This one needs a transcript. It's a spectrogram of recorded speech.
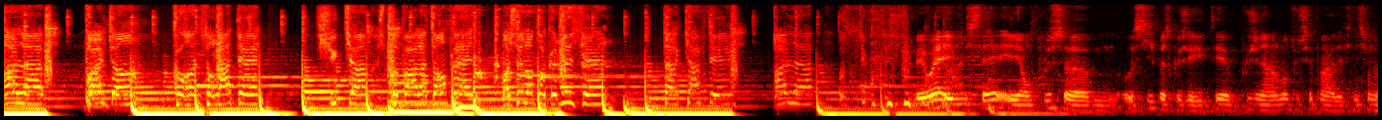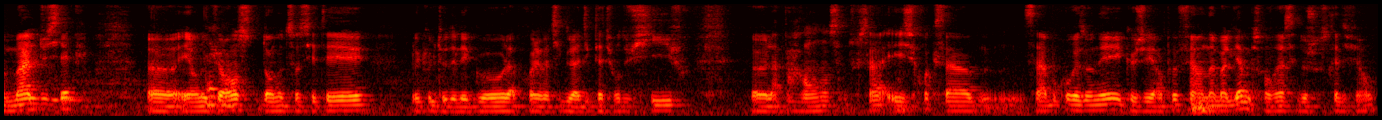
Un lap, pas le temps, couronne sur la tête. Je suis calme, je peux pas la tempête. Moi je n'entends que le ciel. T'as capté. Mais ouais, et Musset, et en plus euh, aussi parce que j'ai été plus généralement touché par la définition de mal du siècle, euh, et en l'occurrence dans notre société, le culte de l'ego, la problématique de la dictature du chiffre, euh, l'apparence, tout ça, et je crois que ça, ça a beaucoup résonné et que j'ai un peu fait un amalgame, parce qu'en vrai c'est deux choses très différentes,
